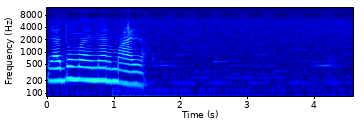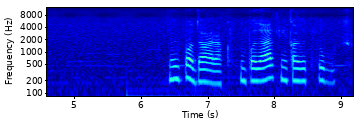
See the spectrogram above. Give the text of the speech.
Я думаю, нормально. Ну и подарок. Ну подарок, мне кажется, лучше.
